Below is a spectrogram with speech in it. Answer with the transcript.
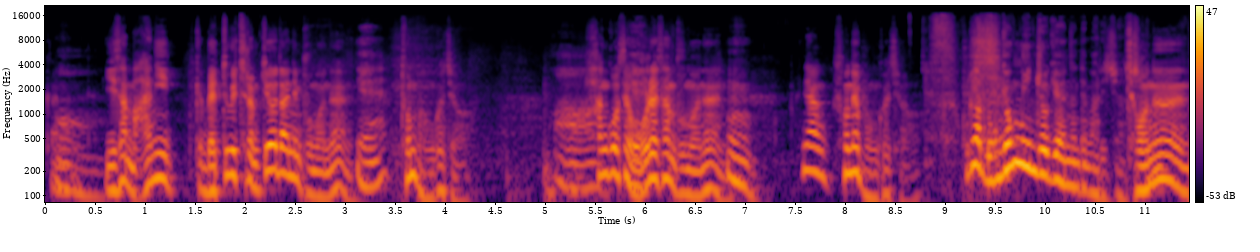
그러니까 어, 이사 많이 그러니까 메뚜기처럼 뛰어다닌 부모는 예, 돈번 거죠. 아, 한 곳에 예. 오래 산 부모는 음, 그냥 손해 본 거죠. 우리가 농경 민족이었는데 말이죠. 저는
